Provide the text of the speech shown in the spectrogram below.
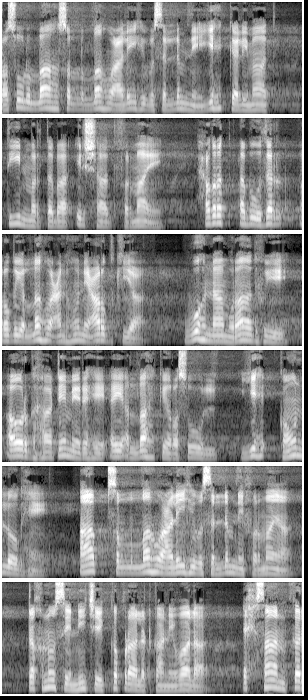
رسول اللہ صلی اللہ علیہ وسلم نے یہ کلمات تین مرتبہ ارشاد فرمائے حضرت ابو ذر رضی اللہ عنہ نے عرض کیا وہ نامراد ہوئے اور گھاٹے میں رہے اے اللہ کے رسول یہ کون لوگ ہیں آپ صلی اللہ علیہ وسلم نے فرمایا ٹخنوں سے نیچے کپڑا لٹکانے والا احسان کر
